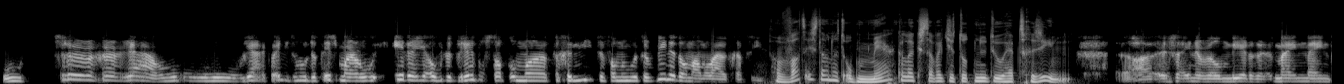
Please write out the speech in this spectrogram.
Hoe treuriger, ja, hoe, hoe, ja, ik weet niet hoe dat is, maar hoe eerder je over de drempel stapt om uh, te genieten van hoe het er binnen dan allemaal uit gaat zien. Wat is dan het opmerkelijkste wat je tot nu toe hebt gezien? Uh, er zijn er wel meerdere. Mijn, mijn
